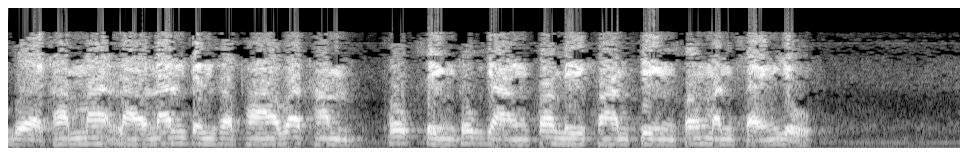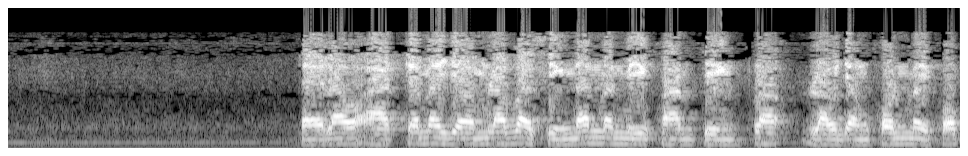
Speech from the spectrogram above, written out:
เมื่อธรรมะเหล่านั้นเป็นสภาวะธรรม ทุกสิ่งทุกอย่างก็มีความจริงของมันแฝงอยู่ แต่เราอาจจะไม่ยอมรับว่าสิ่งนั้นมันมีความจริง เพราะเรายังค้นไม่พบ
